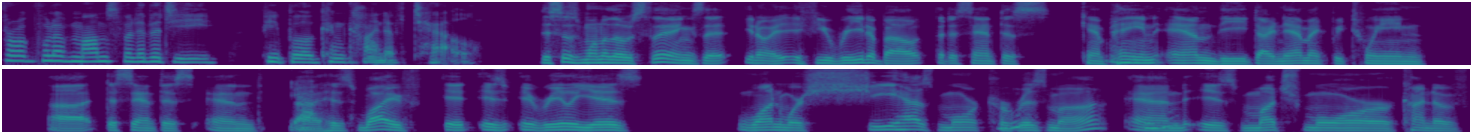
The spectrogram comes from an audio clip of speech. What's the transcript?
full of moms for liberty people can kind of tell. This is one of those things that you know if you read about the DeSantis campaign mm-hmm. and the dynamic between uh, DeSantis and yeah. uh, his wife, it is it really is one where she has more mm-hmm. charisma mm-hmm. and mm-hmm. is much more kind of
